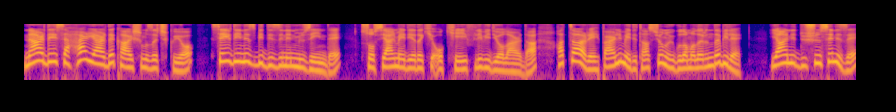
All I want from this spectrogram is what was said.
Neredeyse her yerde karşımıza çıkıyor. Sevdiğiniz bir dizinin müziğinde, sosyal medyadaki o keyifli videolarda, hatta rehberli meditasyon uygulamalarında bile. Yani düşünsenize,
